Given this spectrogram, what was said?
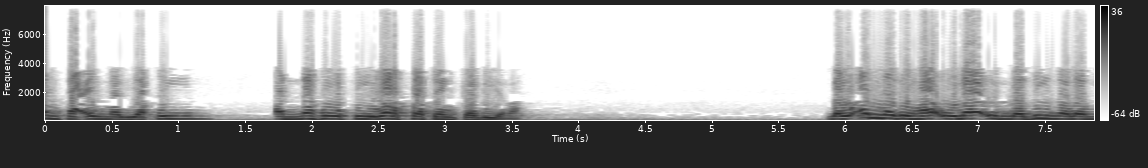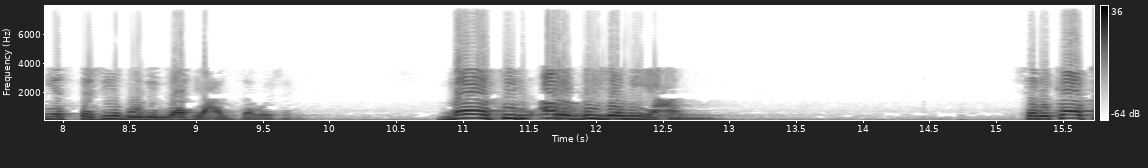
أنت علم اليقين أنه في ورطة كبيرة. لو أن لهؤلاء الذين لم يستجيبوا لله عز وجل. ما في الأرض جميعا. شركات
